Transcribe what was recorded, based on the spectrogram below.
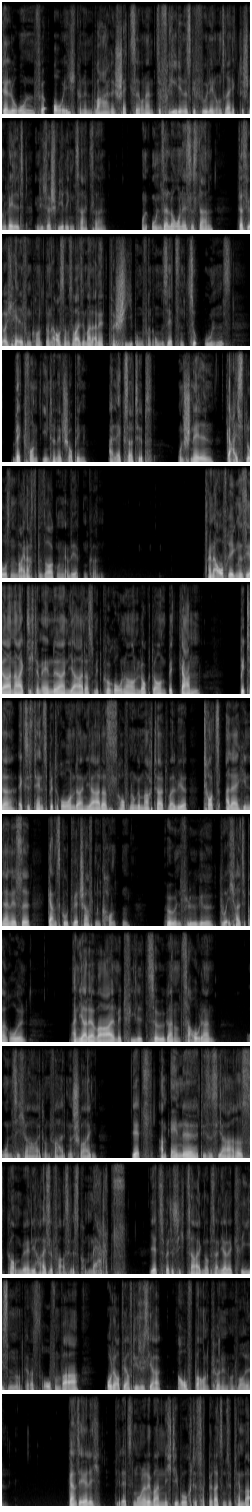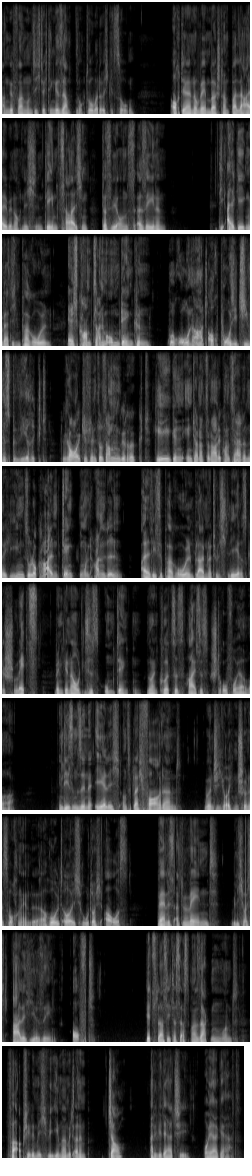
Der Lohn für euch können wahre Schätze und ein zufriedenes Gefühl in unserer hektischen Welt in dieser schwierigen Zeit sein. Und unser Lohn ist es dann, dass wir euch helfen konnten und ausnahmsweise mal eine Verschiebung von Umsätzen zu uns, weg von Internet-Shopping, Alexa-Tipps und schnellen, geistlosen Weihnachtsbesorgungen erwirken können. Ein aufregendes Jahr neigt sich dem Ende, ein Jahr, das mit Corona und Lockdown begann, bitter existenzbedrohend, ein Jahr, das Hoffnung gemacht hat, weil wir trotz aller Hindernisse ganz gut wirtschaften konnten Höhenflüge, Durchhalteparolen, ein Jahr der Wahl mit viel Zögern und Zaudern, Unsicherheit und verhaltenes Schweigen. Jetzt, am Ende dieses Jahres, kommen wir in die heiße Phase des Kommerz. Jetzt wird es sich zeigen, ob es ein Jahr der Krisen und Katastrophen war oder ob wir auf dieses Jahr aufbauen können und wollen. Ganz ehrlich, die letzten Monate waren nicht die Wucht. Es hat bereits im September angefangen und sich durch den gesamten Oktober durchgezogen. Auch der November stand beileibe noch nicht in dem Zeichen, das wir uns ersehnen. Die allgegenwärtigen Parolen Es kommt zu einem Umdenken, Corona hat auch Positives bewirkt, Leute sind zusammengerückt gegen internationale Konzerne hin zu lokalem Denken und Handeln. All diese Parolen bleiben natürlich leeres Geschwätz, wenn genau dieses Umdenken nur ein kurzes, heißes Strohfeuer war. In diesem Sinne ehrlich und zugleich fordernd wünsche ich euch ein schönes Wochenende. Erholt euch, ruht euch aus. Während des Advent will ich euch alle hier sehen. Oft. Jetzt lasse ich das erstmal sacken und verabschiede mich wie immer mit einem Ciao, Arrivederci, euer Gerd.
